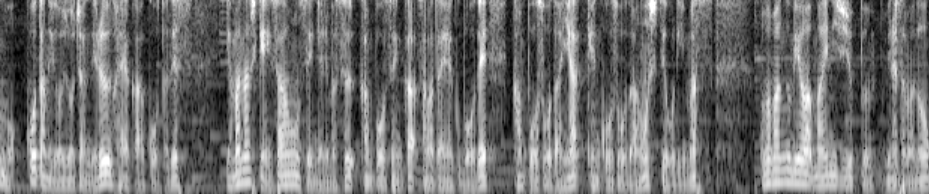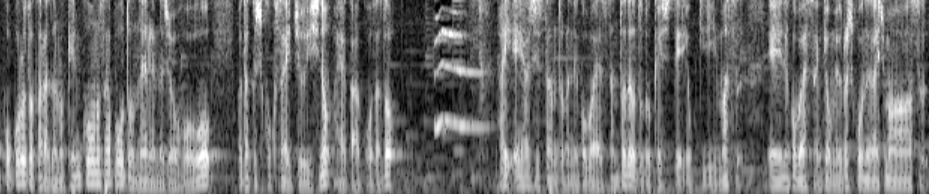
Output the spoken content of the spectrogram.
うも、コータの養生チャンネル、早川コータです。山梨県伊沢温泉にあります漢方専科沢田薬房で漢方相談や健康相談をしております。この番組は毎日10分、皆様の心と体の健康のサポートになるような情報を、私国際中医師の早川コータとはい、えー、アシスタントの猫林さんとでお届けしておきます。えー、猫林さん、今日もよろしくお願いします。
